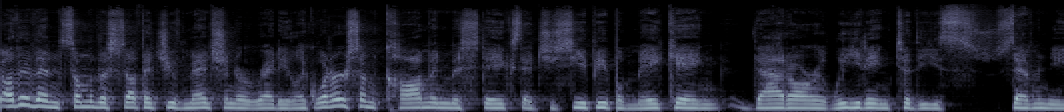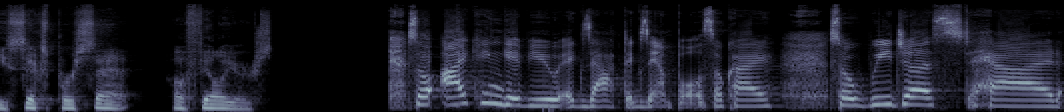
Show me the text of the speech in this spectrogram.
other than some of the stuff that you've mentioned already, like what are some common mistakes that you see people making that are leading to these 76% of failures? So I can give you exact examples, okay? So we just had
